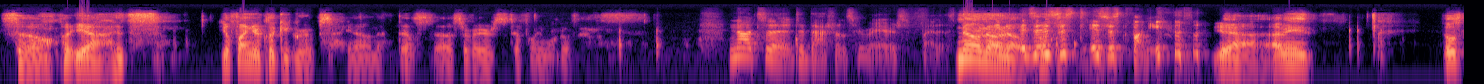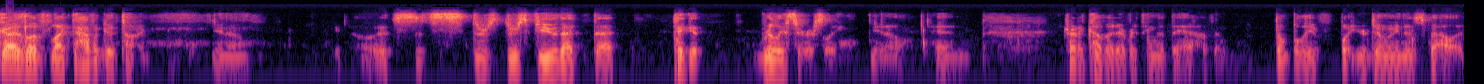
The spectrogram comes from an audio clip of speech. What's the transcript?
So, but yeah, it's you'll find your cliquey groups. You know, that's uh, surveyors definitely one of them. Not to, to bash on surveyors by this. No, no, no. It's, it's just it's just funny. yeah, I mean, those guys love like to have a good time. You know, it's it's there's there's few that that take it really seriously. You know, and try to covet everything that they have and don't believe what you're doing is valid.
